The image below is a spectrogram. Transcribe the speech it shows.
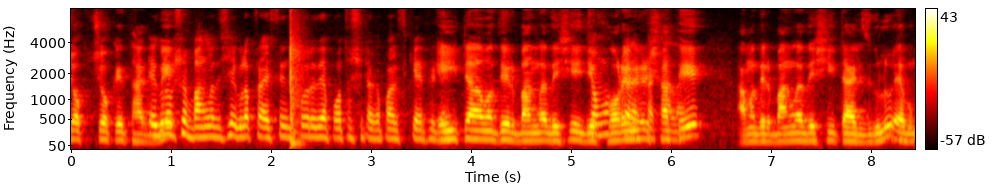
চকচকে থাকবে। এগুলো অবশ্য বাংলাদেশে এগুলো প্রাইস চেঞ্জ করে দেওয়া পঁচাশি টাকা পার স্কোয়ার ফিট এইটা আমাদের বাংলাদেশি যে ফরেনের সাথে আমাদের বাংলাদেশি টাইলসগুলো এবং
